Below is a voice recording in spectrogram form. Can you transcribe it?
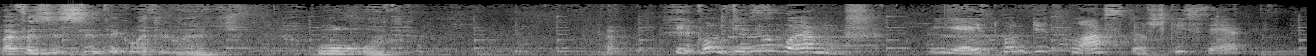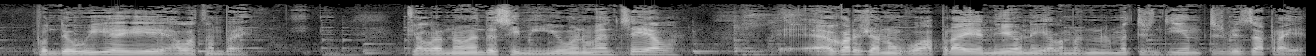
vai fazer 64 anos, um ou outro. E continuamos. E é de continuar, se Deus quiser. Quando eu ia, ia ela também. Que ela não anda sem mim, eu não ando sem ela. Agora já não vou à praia, nem eu nem ela, mas normalmente a gente ia muitas vezes à praia.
